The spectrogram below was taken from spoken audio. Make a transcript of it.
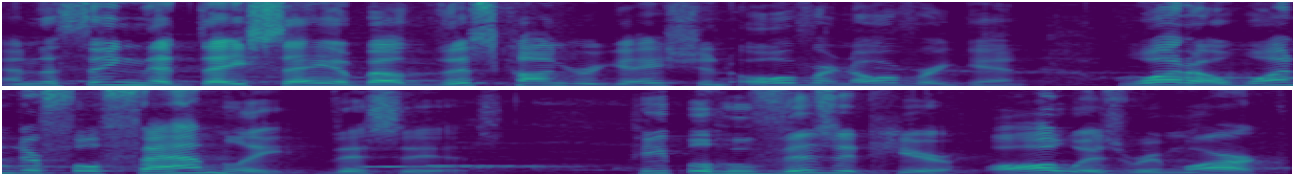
And the thing that they say about this congregation over and over again, what a wonderful family this is. People who visit here always remark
